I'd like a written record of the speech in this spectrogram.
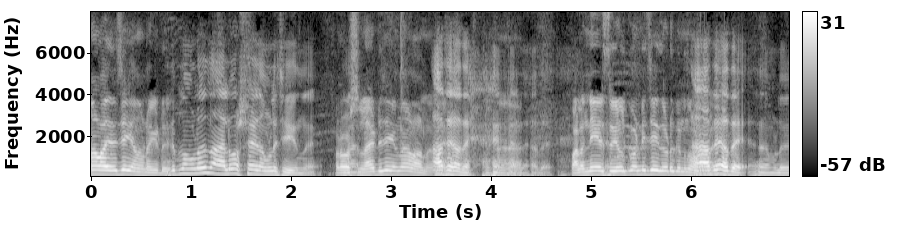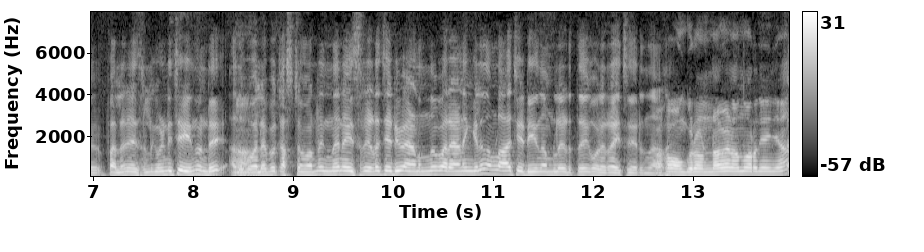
നാളായി ചെയ്യാൻ തുടങ്ങിയിട്ട്? ഇപ്പൊ നമ്മൾ നാല് വർഷമായി നമ്മൾ ചെയ്യുന്നത്. പ്രൊഫഷണൽ ആയിട്ട് ചെയ്യുന്ന ആളാണ് അതെ അതെ പല നേഴ്സുകൾക്ക് വേണ്ടി ചെയ്ത് കൊടുക്കുന്നത് അതെ അതെ. നമ്മൾ പല നേഴ്സുകൾക്ക് വേണ്ടി ചെയ്യുന്നുണ്ട്. അതുപോലെ ഇപ്പോൾ കസ്റ്റമറിന് ഇന്ന നേഴ്സറിയുടെ ചെടി വേണമെന്ന് പറയുകയാണെങ്കിൽ നമ്മൾ ആ ചെടി നമ്മൾ എടുത്ത് കൊറിയർ അയച്ചു തരുന്ന ഹോം ഗ്രൗണ്ട് വേണമെന്ന് പറഞ്ഞു കഴിഞ്ഞാൽ?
